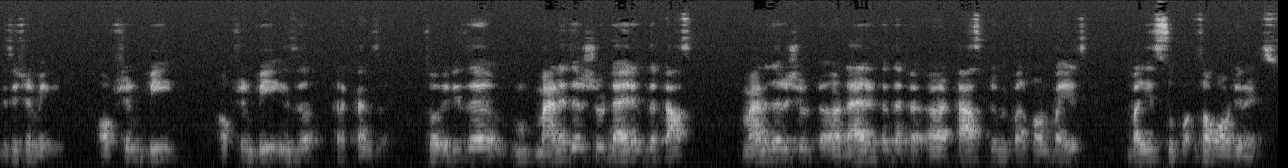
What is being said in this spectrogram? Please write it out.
decision making. Option B option B is the correct answer. So it is a manager should direct the task. Manager should uh, direct the uh, task to be performed by his by his subordinates.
